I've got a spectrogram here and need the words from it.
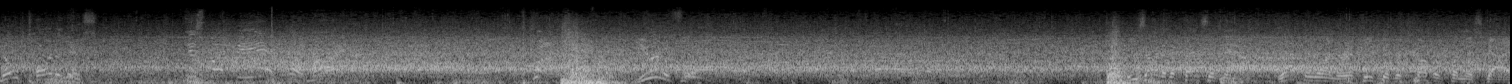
no part of this. This might be it. Oh, my. Drop kick. Beautiful. He's on the defensive now. You have to wonder if he could recover from this, guys.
